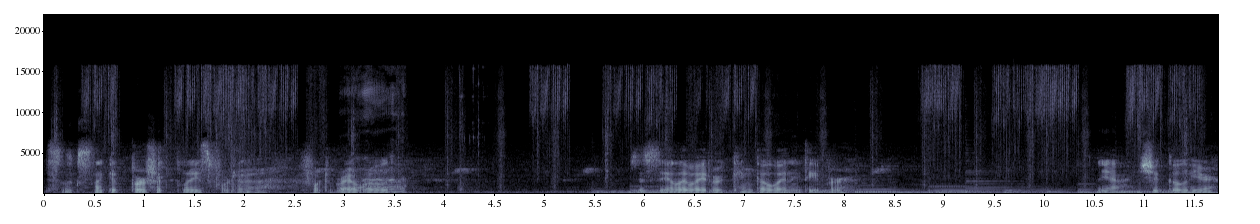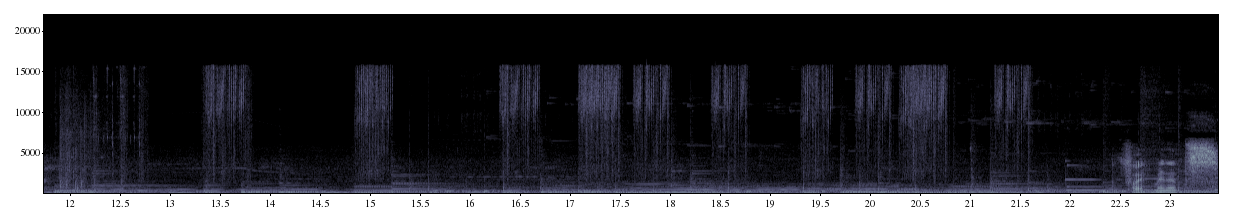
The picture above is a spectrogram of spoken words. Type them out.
This looks like a perfect place for the for the railroad. Just the elevator can't go any deeper. Yeah, it should go here. Five minutes.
